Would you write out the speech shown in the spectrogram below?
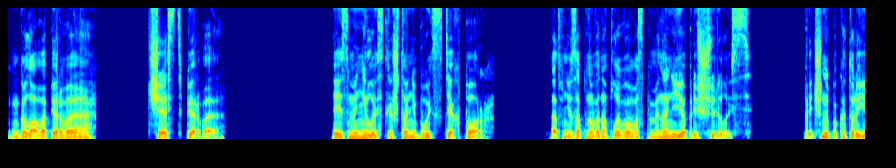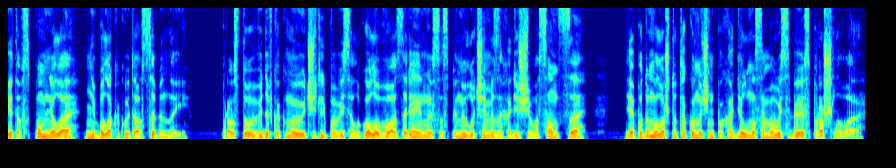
Глава первая. Часть первая. Изменилось ли что-нибудь с тех пор? От внезапного наплыва воспоминаний я прищурилась. Причина, по которой я это вспомнила, не была какой-то особенной. Просто увидев, как мой учитель повесил голову, озаряемый со спины лучами заходящего солнца, я подумала, что так он очень походил на самого себя из прошлого.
